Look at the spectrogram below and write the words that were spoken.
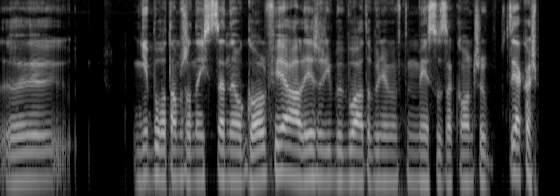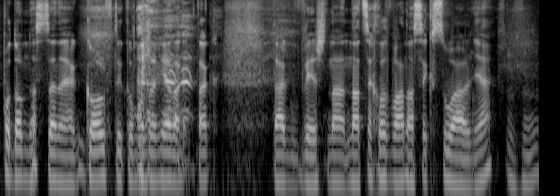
Y, nie było tam żadnej sceny o golfie, ale jeżeli by była, to bym w tym miejscu zakończył. Jakaś podobna scena jak golf, tylko może nie tak, tak, tak wiesz, na, nacechowana seksualnie. Mhm.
